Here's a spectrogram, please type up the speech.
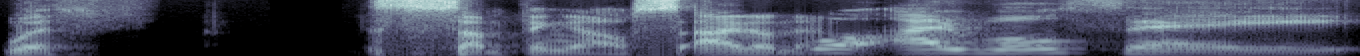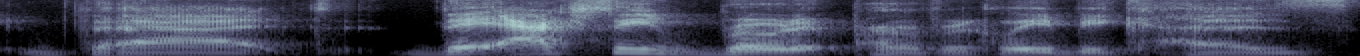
with something else. I don't know. Well, I will say that they actually wrote it perfectly because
